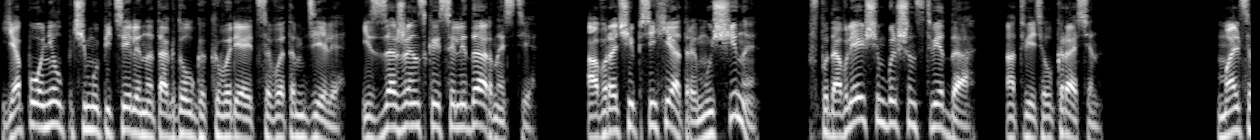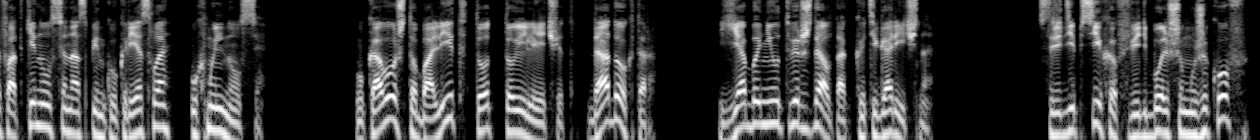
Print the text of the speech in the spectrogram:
Я понял, почему Петелина так долго ковыряется в этом деле. Из-за женской солидарности. А врачи-психиатры мужчины? В подавляющем большинстве да ответил Красин. Мальцев откинулся на спинку кресла, ухмыльнулся. У кого что болит, тот то и лечит. Да, доктор? Я бы не утверждал так категорично. Среди психов ведь больше мужиков,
